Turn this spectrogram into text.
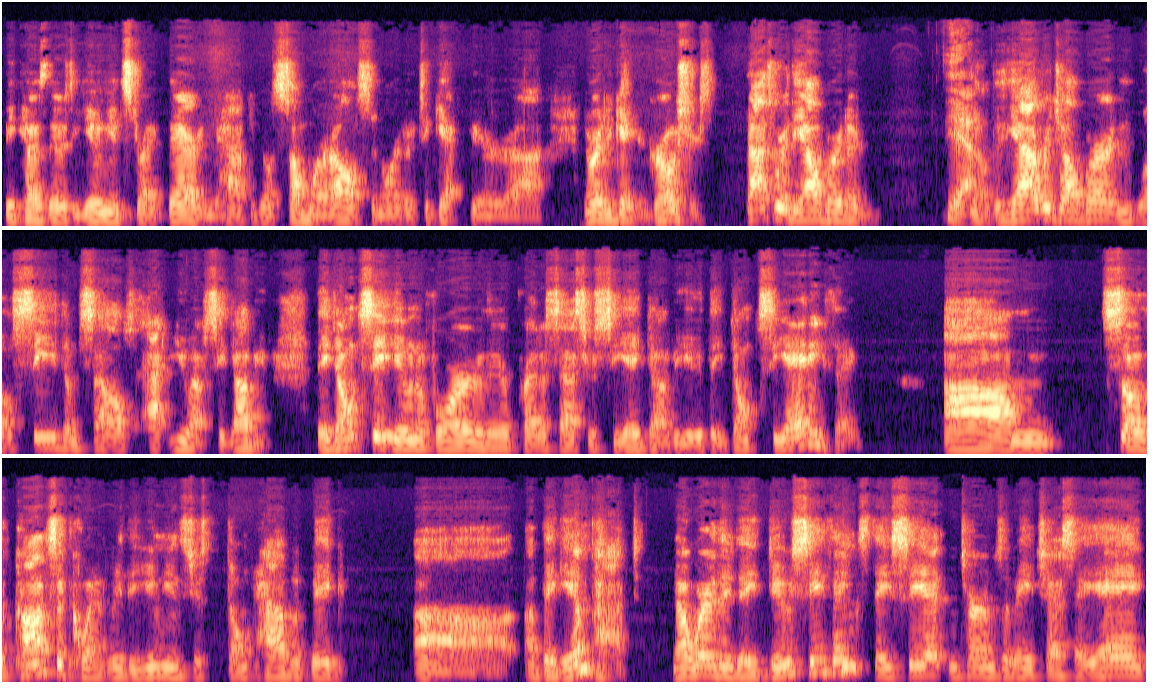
because there's a union strike there, and you have to go somewhere else in order to get your uh, in order to get your groceries. That's where the Alberta Yeah. you know, the average Albertan will see themselves at UFCW. They don't see Unifor or their predecessor CAW. They don't see anything. Um, so consequently, the unions just don't have a big uh, a big impact. Now, where they, they do see things, they see it in terms of HSAA.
